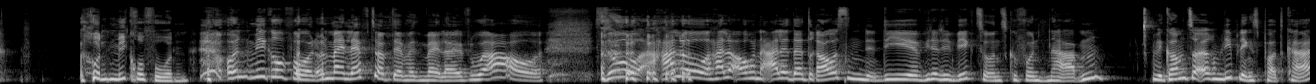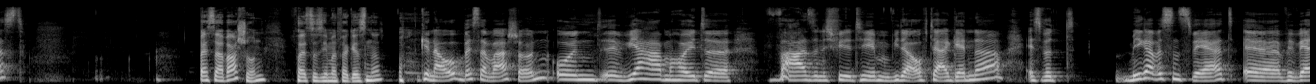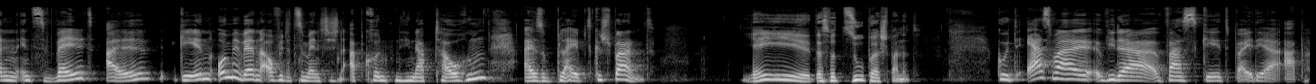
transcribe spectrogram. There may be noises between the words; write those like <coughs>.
Und ein Mikrofon. Und ein Mikrofon und mein Laptop, der mit mir läuft. Wow. So, hallo, hallo auch an alle da draußen, die wieder den Weg zu uns gefunden haben. Willkommen zu eurem Lieblingspodcast. Besser war schon, falls das jemand vergessen hat. Genau, besser war schon. Und äh, wir haben heute wahnsinnig viele Themen wieder auf der Agenda. Es wird mega wissenswert. Äh, wir werden ins Weltall gehen und wir werden auch wieder zu menschlichen Abgründen hinabtauchen. Also bleibt gespannt. Yay, das wird super spannend. Gut, erstmal wieder, was geht bei dir ab?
